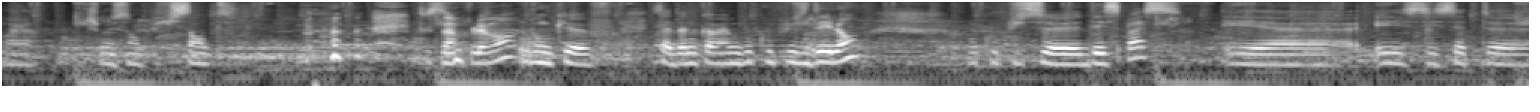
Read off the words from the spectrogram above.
Voilà, je me sens puissante, tout simplement. Donc, euh, ça donne quand même beaucoup plus d'élan, beaucoup plus d'espace. Et, euh, et c'est cette, euh,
